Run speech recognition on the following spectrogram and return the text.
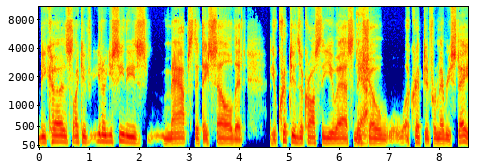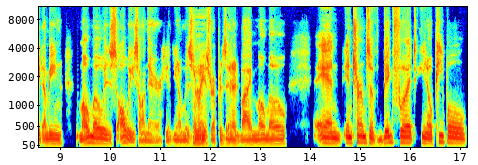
because like if you know you see these maps that they sell that you know, cryptids across the U.S. and they yeah. show a cryptid from every state. I mean, Momo is always on there. You, you know, Missouri mm-hmm. is represented by Momo, and in terms of Bigfoot, you know, people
